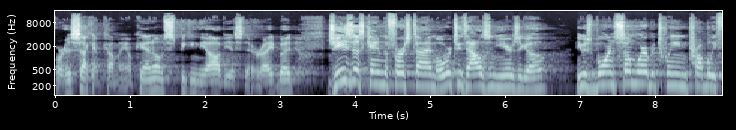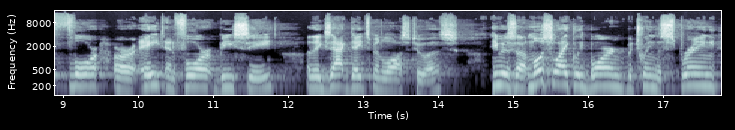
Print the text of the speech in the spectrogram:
for his second coming. Okay, I know I'm speaking the obvious there, right? But Jesus came the first time over 2,000 years ago. He was born somewhere between probably 4 or 8 and 4 BC. The exact date's been lost to us. He was uh, most likely born between the spring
